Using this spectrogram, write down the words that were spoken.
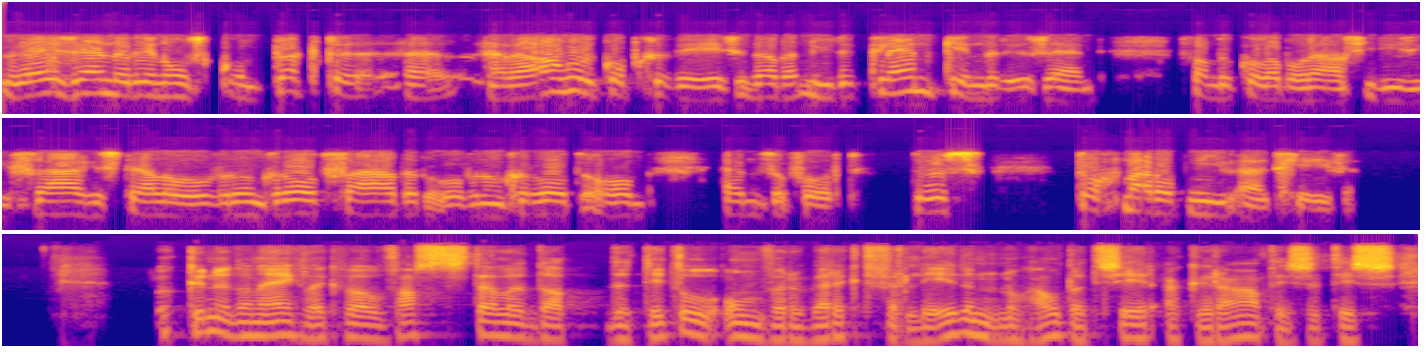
Wij zijn er in onze contacten uh, herhaaldelijk op gewezen dat het nu de kleinkinderen zijn van de collaboratie die zich vragen stellen over een grootvader, over een grootoom enzovoort. Dus toch maar opnieuw uitgeven. We kunnen dan eigenlijk wel vaststellen dat de titel Onverwerkt Verleden nog altijd zeer accuraat is. Het is,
